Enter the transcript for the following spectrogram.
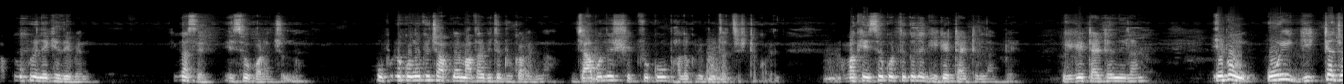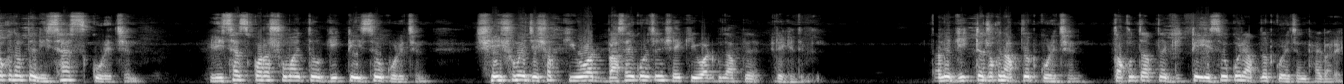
আপনি উপরে লিখে দেবেন। ঠিক আছে, এসিও করার জন্য। উপরে কোনো কিছু আপনার মাথার ভিতরে ঢুকাবেন না। যা বলে সেটুকু ভালো করে বোঝার চেষ্টা করেন। আমাকে এসিও করতে গেলে গিগের টাইটেল লাগবে। গিগের টাইটেল নিলাম। এবং ওই গিগটা যখন আপনি রিসার্চ করেছেন রিসার্চ করার সময় তো গিগটা ইসেও করেছেন, সেই সময় যেসব কিওয়ার্ড বাছাই করেছেন, সেই কিওয়ার্ডগুলো আপনি রেখে দেবেন। তাহলে গিগটা যখন আপলোড করেছেন, তখন তো আপনার গিগটা এসেও করে আপলোড করেছেন ফাইবারে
